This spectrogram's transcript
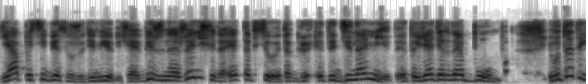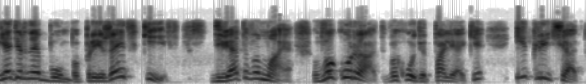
Я по себе сужу, Дим Юрьевич, обиженная женщина – это все, это, это динамит, это ядерная бомба. И вот эта ядерная бомба приезжает в Киев 9 мая в аккурат выходят поляки и кричат,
